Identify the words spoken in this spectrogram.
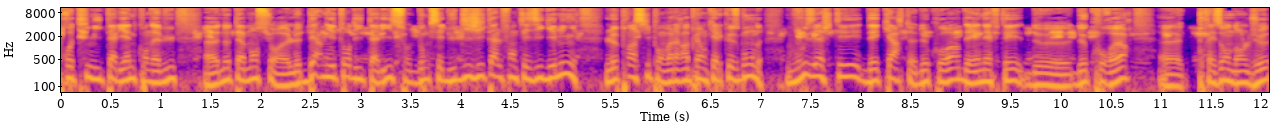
pro team italienne qu'on a vu notamment sur le dernier Tour d'Italie. Donc c'est du digital fantasy gaming. Le principe, on va le rappeler en quelques secondes, vous achetez des cartes de coureurs, des NFT de, coureurs euh, présents dans le jeu,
